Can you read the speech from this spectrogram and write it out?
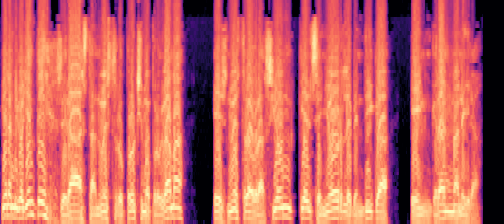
Bien, amigo oyente, será hasta nuestro próximo programa. Es nuestra oración que el Señor le bendiga en gran manera.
